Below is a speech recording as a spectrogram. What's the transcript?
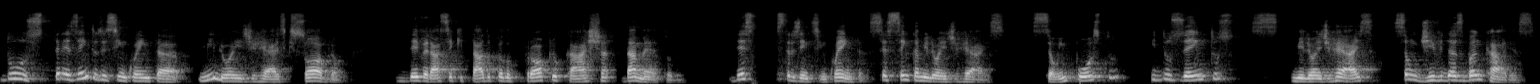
Dos 350 milhões de reais que sobram, deverá ser quitado pelo próprio caixa da Método. Desses 350, 60 milhões de reais são imposto e 200 milhões de reais são dívidas bancárias.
